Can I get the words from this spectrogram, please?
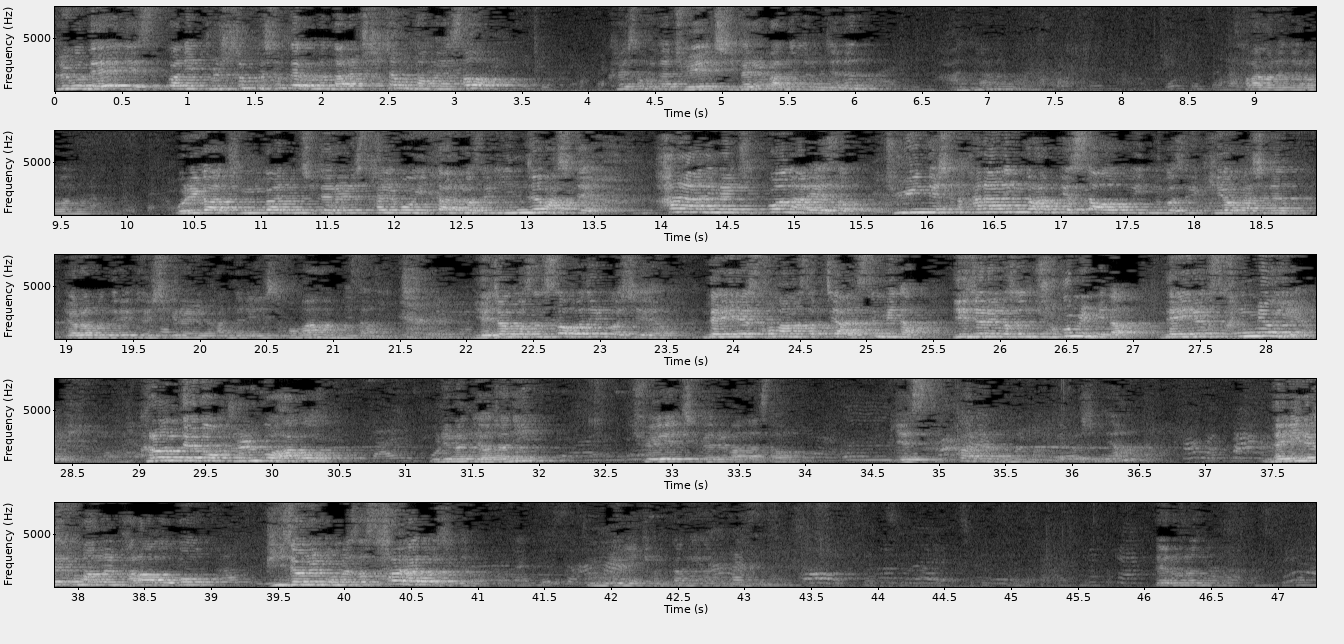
그리고 내 옛습관이 불쑥불쑥 때로는 나를 찾아온다고 해서 그래서 우리가 죄의 지배를 받는 존재는 아니라는 거예요. 사랑하는 여러분, 우리가 중간 지대를 살고 있다는 것을 인정하시되 하나님의 주권 아래에서 주인 되신 하나님과 함께 싸우고 있는 것을 기억하시는 여러분들이 되시기를 간절히 소망합니다. 예전 것은 썩어질 것이에요. 내일의 소망은 썩지 않습니다. 예전의 것은 죽음입니다. 내일은 생명이에요. 그런데도 불구하고 우리는 여전히 죄의 지배를 받아서 옛 습관의 몸을 맡길 것이냐? 내일의 소망을 바라보고 비전을 보면서 살아갈 것이냐? 분명히 결단해야 됩니다. 때로는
